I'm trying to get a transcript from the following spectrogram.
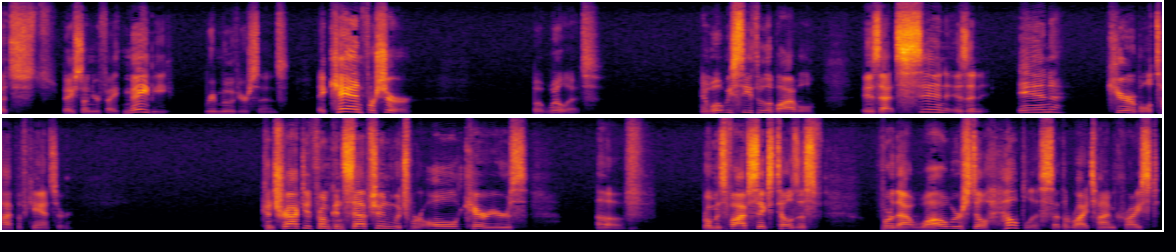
that's based on your faith, maybe remove your sins. It can for sure, but will it? And what we see through the Bible is that sin is an incurable type of cancer. Contracted from conception, which we're all carriers of. Romans 5 6 tells us, For that while we're still helpless, at the right time, Christ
